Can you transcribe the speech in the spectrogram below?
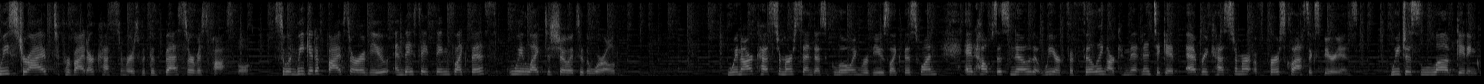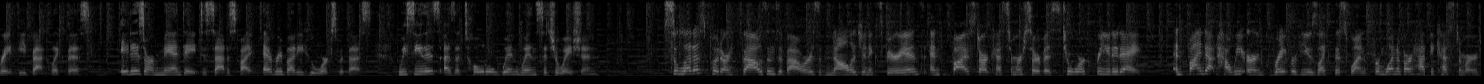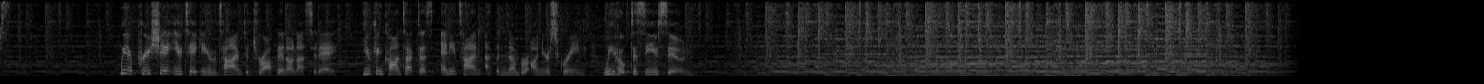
We strive to provide our customers with the best service possible. So when we get a five-star review and they say things like this, we like to show it to the world. When our customers send us glowing reviews like this one, it helps us know that we are fulfilling our commitment to give every customer a first-class experience. We just love getting great feedback like this. It is our mandate to satisfy everybody who works with us. We see this as a total win-win situation. So let us put our thousands of hours of knowledge and experience and five-star customer service to work for you today and find out how we earn great reviews like this one from one of our happy customers. We appreciate you taking the time to drop in on us today. You can contact us anytime at the number on your screen. We hope to see you soon.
